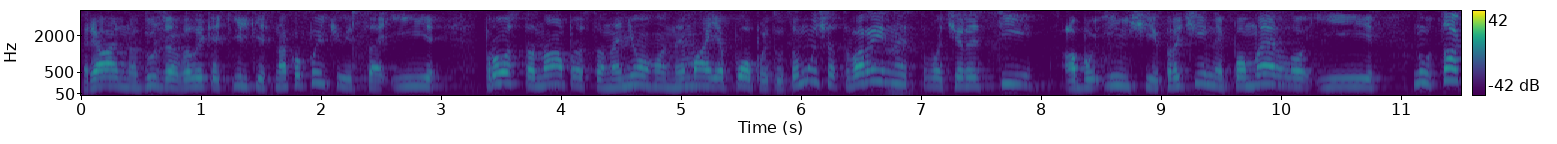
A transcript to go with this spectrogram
реально дуже велика кількість накопичується і просто-напросто на нього немає попиту, тому що тваринництво через ті або інші причини померло і ну так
